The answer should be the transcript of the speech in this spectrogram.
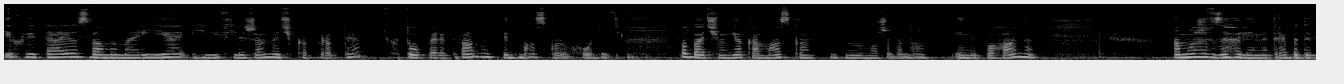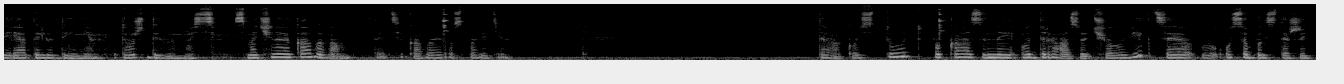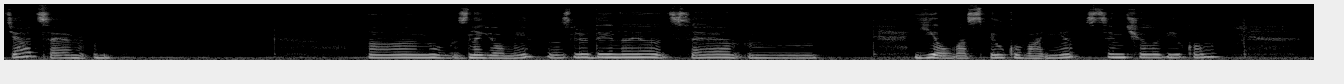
Всіх вітаю! З вами Марія і фліжаночка про те, хто перед вами під маскою ходить. Побачимо, яка маска, може вона і непогана, а може взагалі не треба довіряти людині. Тож дивимось. Смачної кави вам та цікавої розповіді. Так, ось тут показаний одразу чоловік, це особисте життя, це знайомі з людиною, це є у вас спілкування з цим чоловіком.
